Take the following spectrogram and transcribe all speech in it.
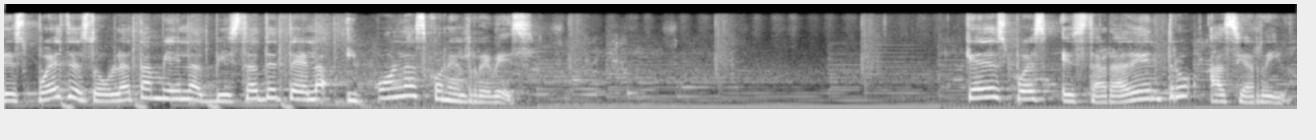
Después desdobla también las vistas de tela y ponlas con el revés, que después estará dentro hacia arriba.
